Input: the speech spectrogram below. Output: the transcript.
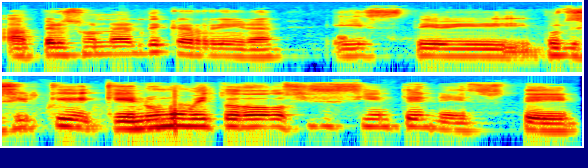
a personal de carrera este, pues decir que, que, en un momento dado sí se sienten, este,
